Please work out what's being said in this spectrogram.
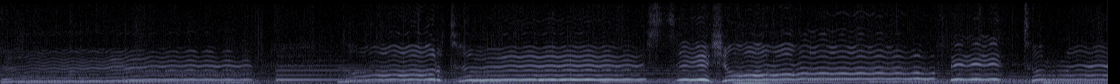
Waldeshöh. Dort löst sich auf in Tränen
